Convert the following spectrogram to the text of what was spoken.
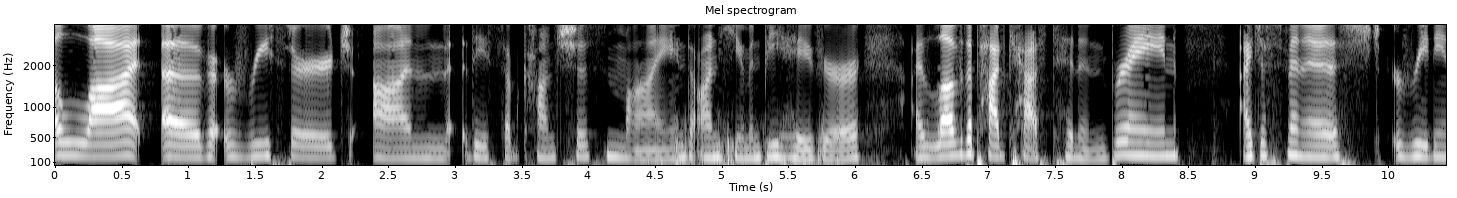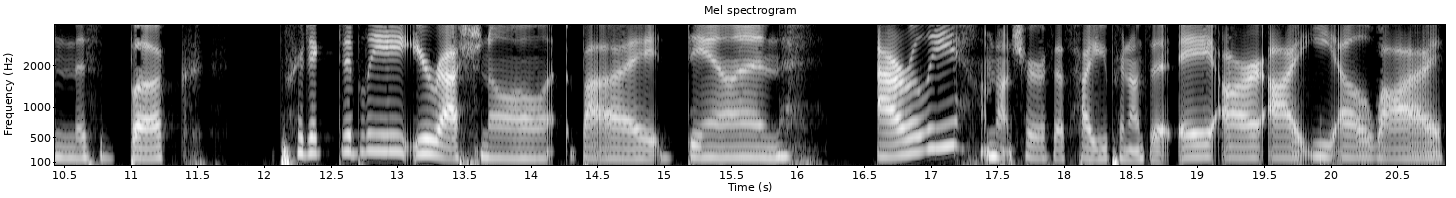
a lot of research on the subconscious mind, on human behavior. I love the podcast Hidden Brain. I just finished reading this book, Predictably Irrational by Dan Ariely. I'm not sure if that's how you pronounce it. A R I E L Y.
